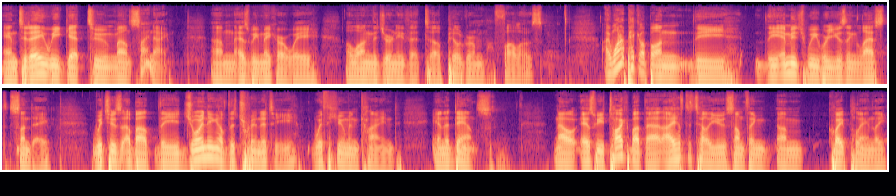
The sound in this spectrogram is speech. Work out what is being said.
And today we get to Mount Sinai um, as we make our way along the journey that uh, Pilgrim follows. I want to pick up on the the image we were using last Sunday, which is about the joining of the Trinity with humankind in a dance. Now, as we talk about that, I have to tell you something um, quite plainly.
